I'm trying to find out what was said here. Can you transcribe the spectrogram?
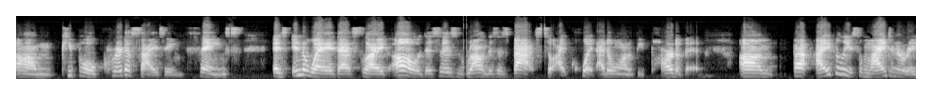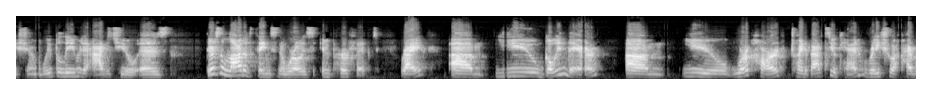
um, people criticizing things is in a way that's like, oh, this is wrong, this is bad, so I quit. I don't want to be part of it. Um, but I believe, so my generation, we believe the attitude is there's a lot of things in the world is imperfect, right? Um, you go in there, um, you work hard, try the best you can, reach to a higher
